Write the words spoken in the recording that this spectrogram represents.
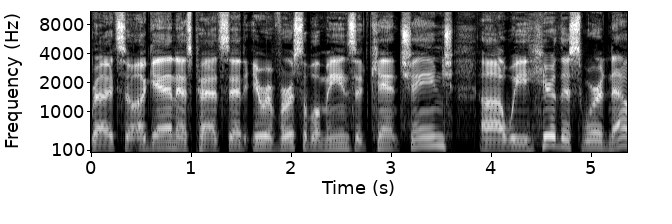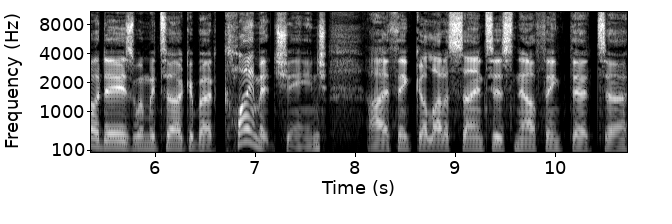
Right. So, again, as Pat said, irreversible means it can't change. Uh, we hear this word nowadays when we talk about climate change. I think a lot of scientists now think that uh,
